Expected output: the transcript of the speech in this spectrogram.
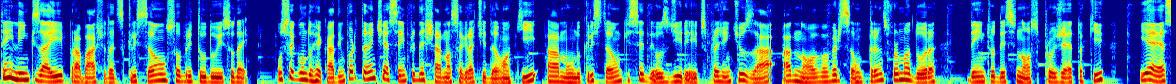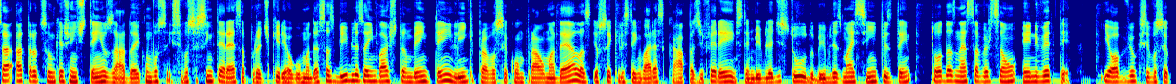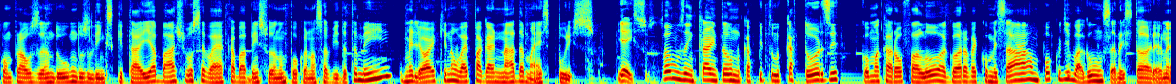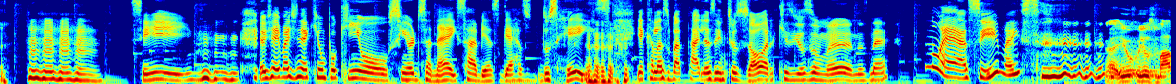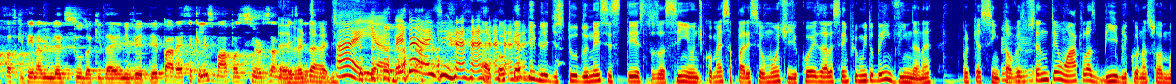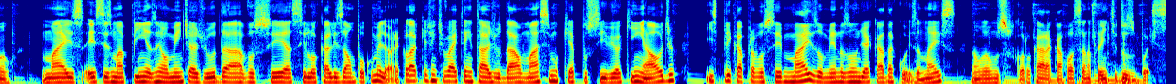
Tem links aí para baixo da descrição sobre tudo isso daí. O segundo recado importante é sempre deixar nossa gratidão aqui a Mundo Cristão que cedeu os direitos para a gente usar a nova versão transformadora dentro desse nosso projeto aqui. E é essa a tradução que a gente tem usado aí com vocês. Se você se interessa por adquirir alguma dessas Bíblias, aí embaixo também tem link para você comprar uma delas. Eu sei que eles têm várias capas diferentes, tem Bíblia de estudo, Bíblias mais simples, tem todas nessa versão NVT. E óbvio que se você comprar usando um dos links que está aí abaixo, você vai acabar abençoando um pouco a nossa vida também. E o melhor é que não vai pagar nada mais por isso. E é isso. Vamos entrar então no capítulo 14, como a Carol falou, agora vai começar um pouco de bagunça na história, né? Sim. Eu já imaginei aqui um pouquinho o Senhor dos Anéis, sabe? As guerras dos reis e aquelas batalhas entre os orcs e os humanos, né? Não é assim, mas. é, e, e, os mapas que tem na Bíblia de Estudo aqui da NVT parecem aqueles mapas do Senhor dos Anéis. É verdade. Aí, ó, verdade. é, qualquer Bíblia de Estudo nesses textos, assim, onde começa a aparecer um monte de coisa, ela é sempre muito bem-vinda, né? Porque, assim, uhum. talvez você não tenha um atlas bíblico na sua mão mas esses mapinhas realmente ajudam a você a se localizar um pouco melhor. É claro que a gente vai tentar ajudar o máximo que é possível aqui em áudio, e explicar para você mais ou menos onde é cada coisa, mas não vamos colocar a carroça na frente dos bois.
